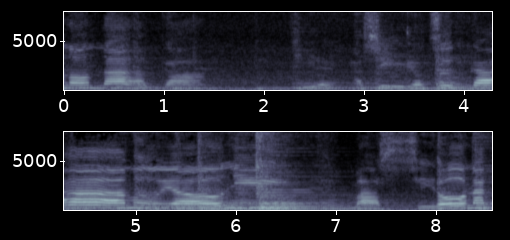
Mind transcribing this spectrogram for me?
の中。切れ端をつかむように真っ白な荒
